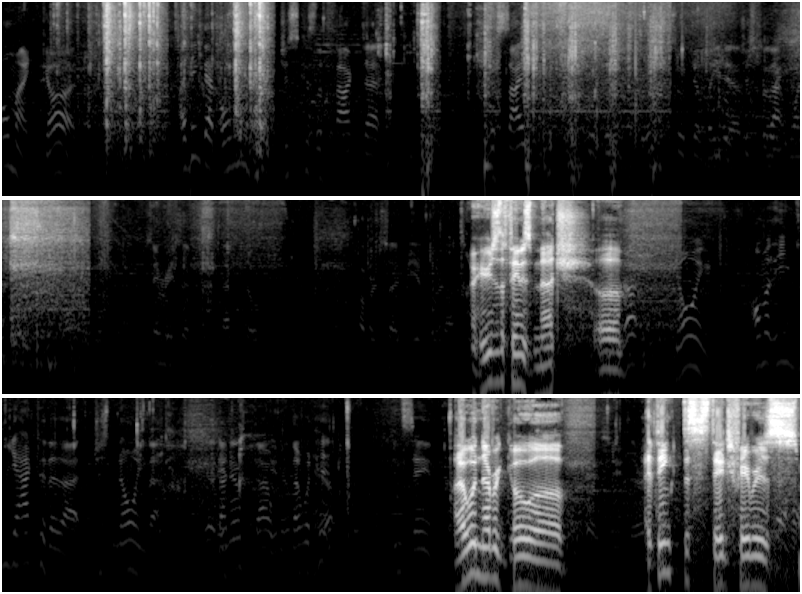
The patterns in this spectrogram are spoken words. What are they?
Oh my god. I think that only worked just because of the fact that the side was so big, so it delayed Yeah, it just for that one. Same reason F tilt covers side B if they're not. Alright, here's the famous match. Uh, knowing, almost he reacted to that, just knowing that Yeah, that, knew. that, knew. that would hit. Insane. I would never go. Uh, Okay, see, there I think this stage favors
